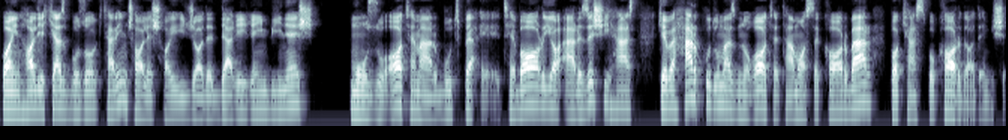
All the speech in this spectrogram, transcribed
با این حال یکی از بزرگترین چالش های ایجاد دقیق این بینش موضوعات مربوط به اعتبار یا ارزشی هست که به هر کدوم از نقاط تماس کاربر با کسب و کار داده میشه.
